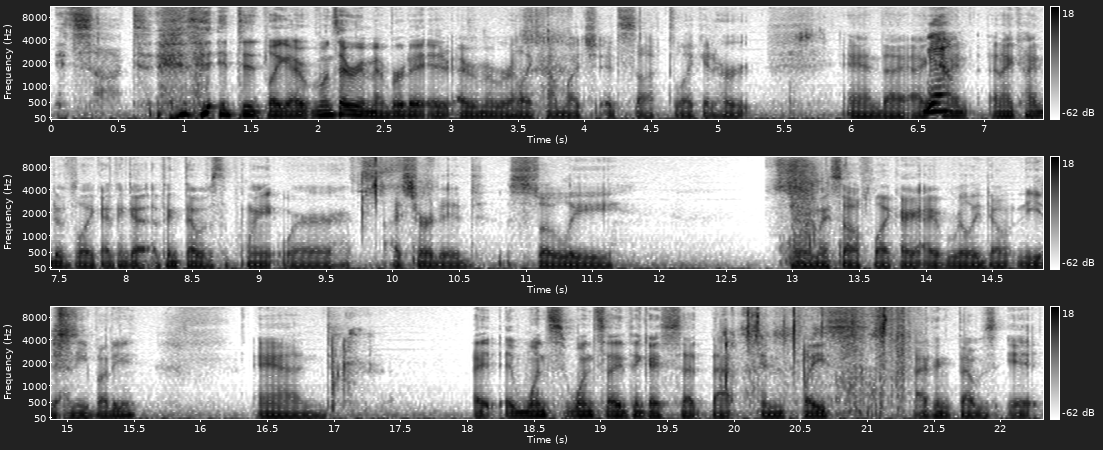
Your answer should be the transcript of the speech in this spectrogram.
It sucked. it did like I, once I remembered it, it, I remember like how much it sucked. Like it hurt. And I, I yeah. kind and I kind of like I think I, I think that was the point where I started slowly telling myself like I, I really don't need anybody. And I, once once I think I set that in place, I think that was it.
